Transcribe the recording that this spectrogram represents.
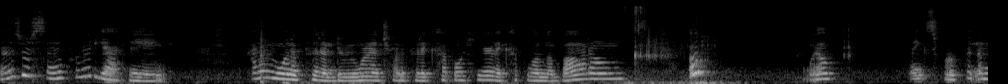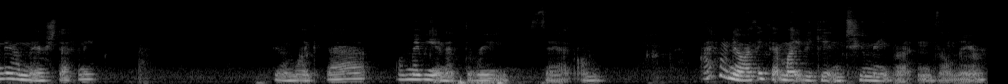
Those are so pretty, I think. How do we want to put them? Do we want to try to put a couple here and a couple on the bottom? Oh, well, thanks for putting them down there, Stephanie. Do them like that. Or maybe in a three set on I don't know. I think that might be getting too many buttons on there.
